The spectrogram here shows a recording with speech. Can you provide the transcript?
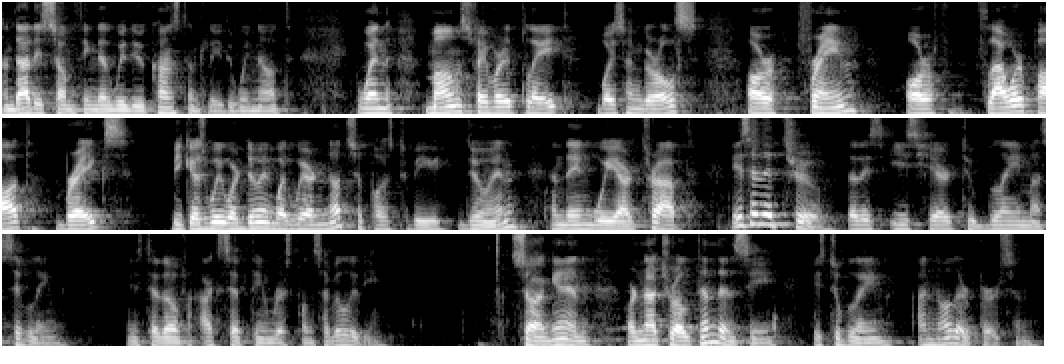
And that is something that we do constantly, do we not? When mom's favorite plate, boys and girls, or frame or flower pot breaks because we were doing what we are not supposed to be doing, and then we are trapped, isn't it true that it's easier to blame a sibling instead of accepting responsibility? So, again, our natural tendency is to blame another person,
